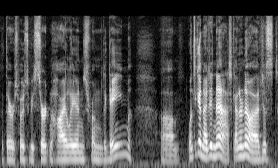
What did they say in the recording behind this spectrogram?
that they were supposed to be certain Hylians from the game. Um, once again, I didn't ask. I don't know. I just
